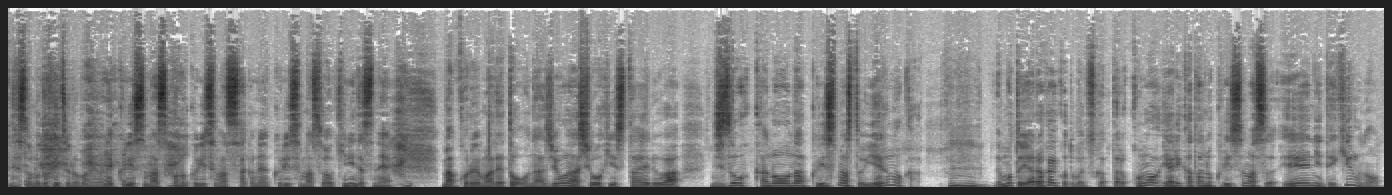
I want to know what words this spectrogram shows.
で そのドイツの場合はねクリスマスこのクリスマス、昨年クリスマスを機にですね、はい。まあこれまでと同じような消費スタイルは持続可能なクリスマスと言えるのか。うん。でもっと柔らかい言葉で使ったらこのやり方のクリスマス永遠にできるの、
